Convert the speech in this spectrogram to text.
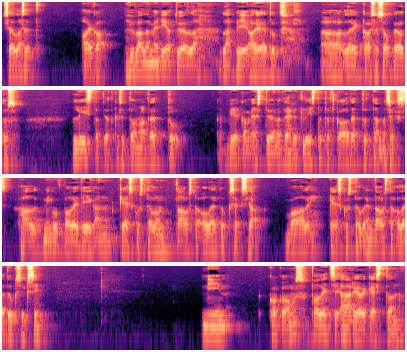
sellaiset aika hyvällä mediatyöllä läpi ajetut leikkaus- ja sopeutuslistat, jotka sitten on otettu virkamiestyönä tehdyt listat, jotka on otettu tämmöiseksi niin kuin politiikan keskustelun taustaoletukseksi ja vaalikeskustelujen taustaoletuksiksi, niin kokoomus valitsi äärioikeiston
